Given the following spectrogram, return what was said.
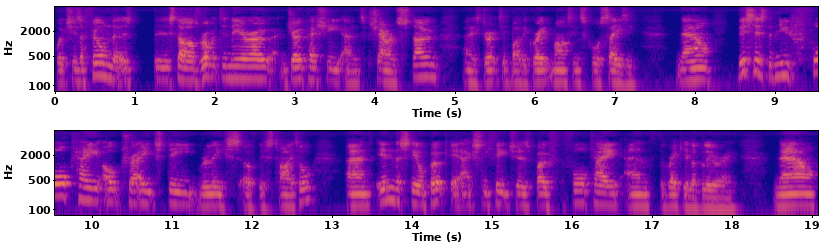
which is a film that is, stars Robert De Niro, Joe Pesci, and Sharon Stone, and is directed by the great Martin Scorsese. Now, this is the new 4K Ultra HD release of this title, and in the steelbook, it actually features both the 4K and the regular Blu-ray. Now,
